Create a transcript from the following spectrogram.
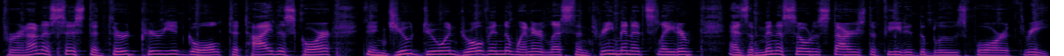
for an unassisted third period goal to tie the score. Then Jude Drouin drove in the winner less than 3 minutes later as the Minnesota Stars defeated the Blues 4 3.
